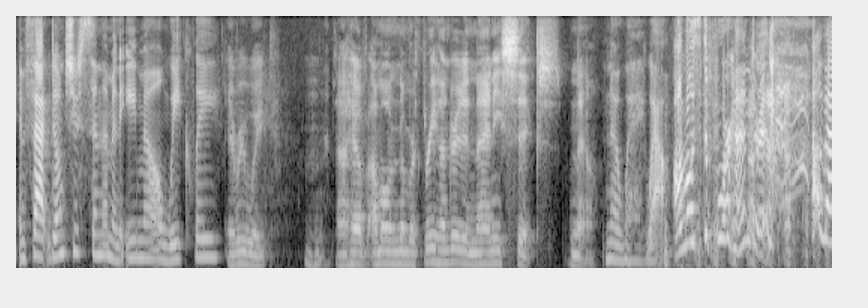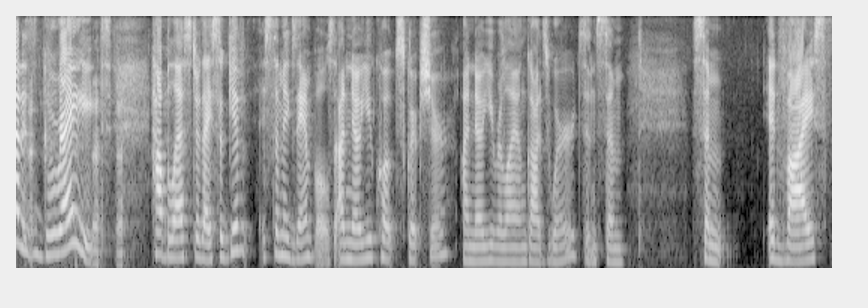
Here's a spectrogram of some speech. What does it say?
In fact, don't you send them an email weekly? Every week. Mm-hmm. I have. I'm on number 396 now. No way. Wow. Almost to 400. oh, that is great. How blessed are they? So, give some examples. I know you quote scripture. I know you rely on God's words and some some advice.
